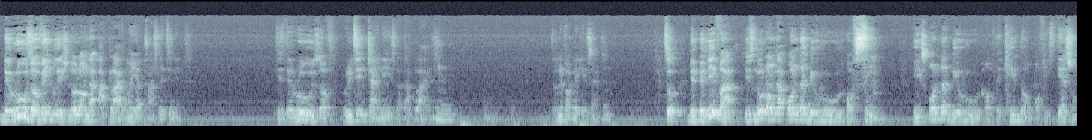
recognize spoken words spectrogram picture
the rules of English no longer apply when you are translating it. It is the rules of written Chinese that applies. Mm. Doesn't know if I'm making sense. So the believer is no longer under the rule of sin. He is under the rule of the kingdom of his dear son.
